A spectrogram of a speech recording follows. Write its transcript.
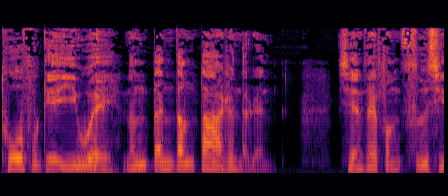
托付给一位能担当大任的人。现在奉慈禧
